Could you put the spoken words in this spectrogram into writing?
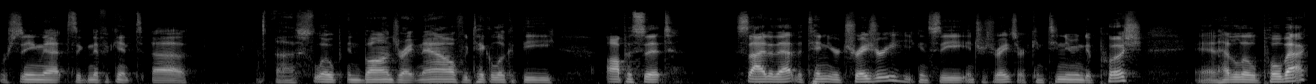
We're seeing that significant uh, uh, slope in bonds right now. If we take a look at the Opposite side of that, the 10 year treasury, you can see interest rates are continuing to push and had a little pullback.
